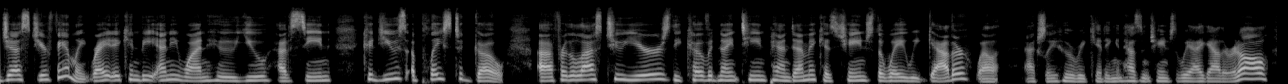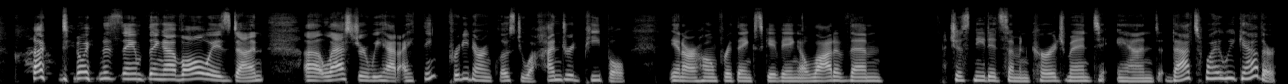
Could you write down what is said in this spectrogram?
just your family, right? It can be anyone who you have seen could use a place to go. Uh, for the last two years, the COVID 19 pandemic has changed the way we gather. Well, actually, who are we kidding? It hasn't changed the way I gather at all. I'm doing the same thing I've always done. Uh, last year, we had, I think, pretty darn close to 100 people in our home for Thanksgiving. A lot of them just needed some encouragement and that's why we gather.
